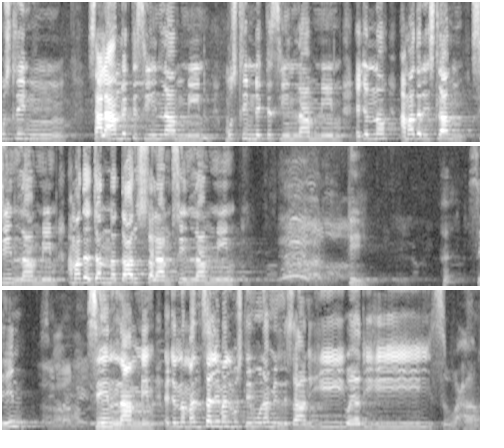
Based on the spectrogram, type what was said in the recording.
মুসলিম। সালাম লিখতে সিনলাম মিম। মুসলিম লিখতে সিনলাম মিম। এজন্য আমাদের ইসলাম সিনলাম মিম। আমাদের জান্নাত দারুস সালাম সিনলাম মিম। কি? হ্যাঁ? সিন? সিন, লাম, মিম। এজন্য মান সালিমাল মুসলিমুনা মিন লিসানিহি ওয়া ইয়াদিহি। সুবহান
